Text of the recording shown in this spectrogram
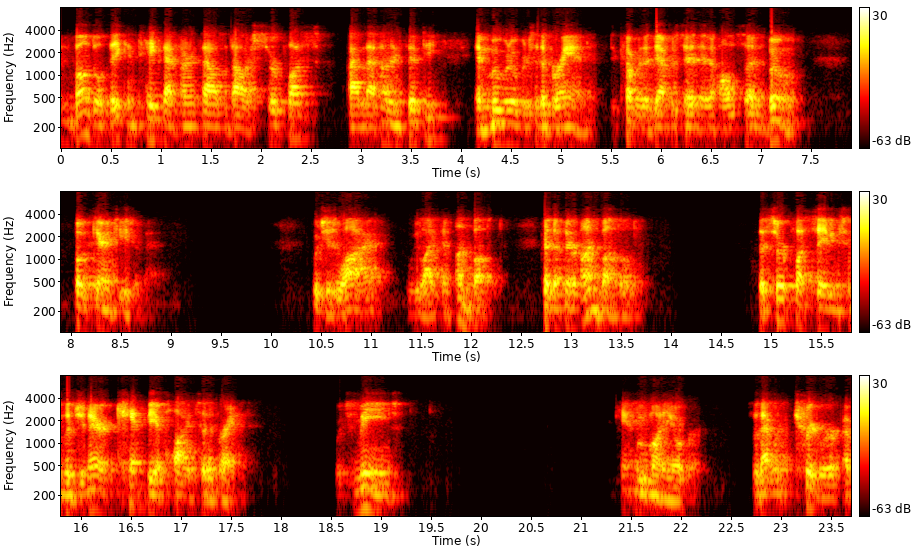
When bundled, they can take that $100,000 surplus out of that 150 and move it over to the brand to cover the deficit, and all of a sudden, boom, both guarantees are met. Which is why we like them unbundled. Because if they're unbundled, the surplus savings from the generic can't be applied to the brand, which means you can't move money over. So that would trigger a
